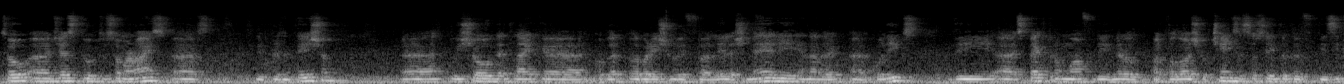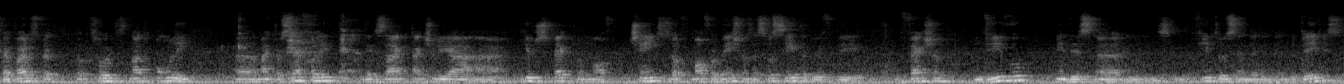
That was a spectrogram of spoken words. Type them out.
So uh, just to, to summarize uh, the presentation, uh, we showed that like uh, collaboration with Leila Chinelli and other colleagues, the spectrum of the neuropathological changes associated with the Zika virus, but so it's not only uh, microcephaly. There is actually a, a, huge spectrum of changes of malformations associated with the infection in vivo in this, uh, in this fetus and the, in the babies.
